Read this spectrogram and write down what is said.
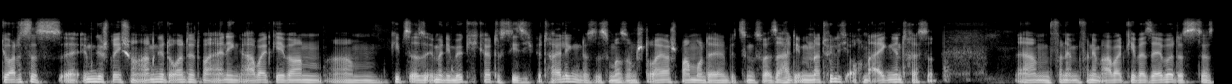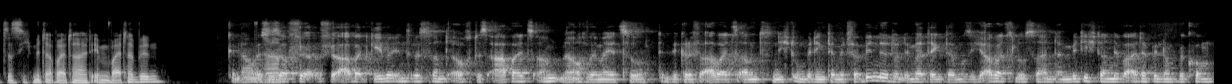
du hattest es äh, im Gespräch schon angedeutet, bei einigen Arbeitgebern ähm, gibt es also immer die Möglichkeit, dass die sich beteiligen. Das ist immer so ein Steuersparmodell, beziehungsweise halt eben natürlich auch ein Eigeninteresse ähm, von, dem, von dem Arbeitgeber selber, dass, dass, dass sich Mitarbeiter halt eben weiterbilden. Genau, es ist auch für, für Arbeitgeber interessant, auch das Arbeitsamt, ne, auch wenn man jetzt so den Begriff Arbeitsamt nicht unbedingt damit verbindet und immer denkt, da muss ich arbeitslos sein, damit ich dann eine Weiterbildung bekomme,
